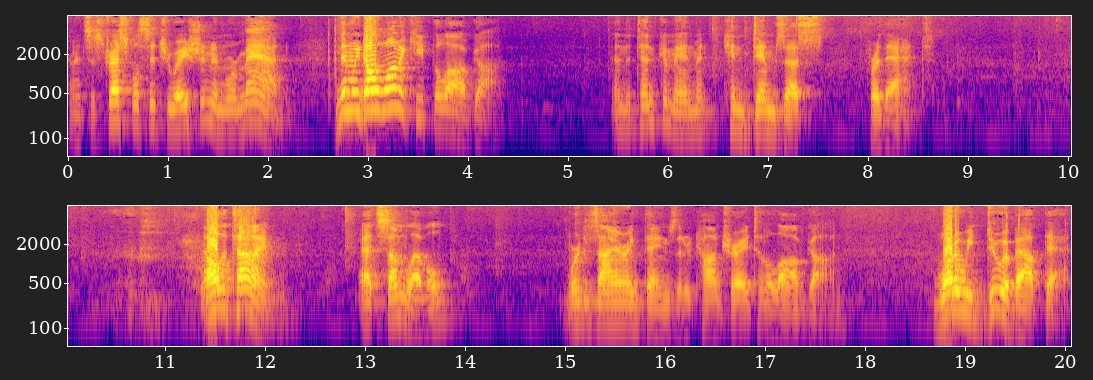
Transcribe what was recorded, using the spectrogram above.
And it's a stressful situation and we're mad. And then we don't want to keep the law of God. And the Tenth Commandment condemns us for that. All the time, at some level, we're desiring things that are contrary to the law of God. What do we do about that?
